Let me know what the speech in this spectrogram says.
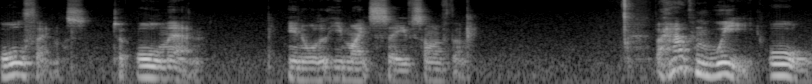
all things to all men in order that he might save some of them. But how can we all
